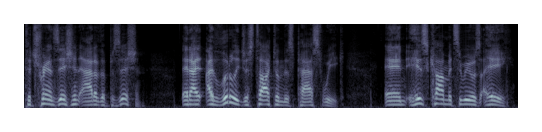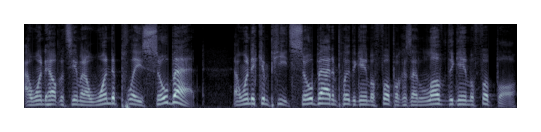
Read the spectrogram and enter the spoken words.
to transition out of the position. And I, I literally just talked to him this past week. And his comment to me was, hey, I wanted to help the team and I wanted to play so bad. I wanted to compete so bad and play the game of football because I love the game of football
